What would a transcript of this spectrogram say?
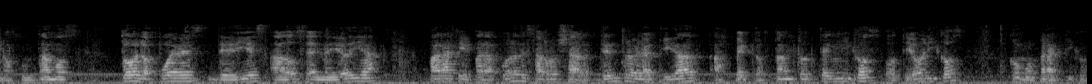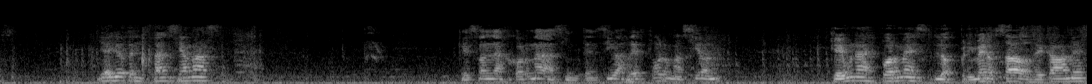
nos juntamos todos los jueves de 10 a 12 del mediodía para que para poder desarrollar dentro de la actividad aspectos tanto técnicos o teóricos como prácticos. Y hay otra instancia más que son las jornadas intensivas de formación que una vez por mes, los primeros sábados de cada mes,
